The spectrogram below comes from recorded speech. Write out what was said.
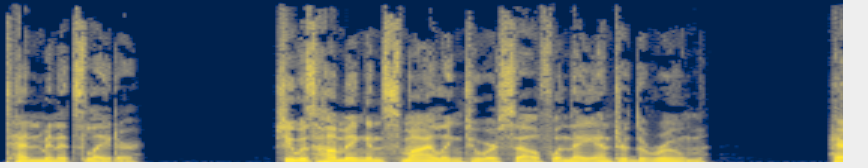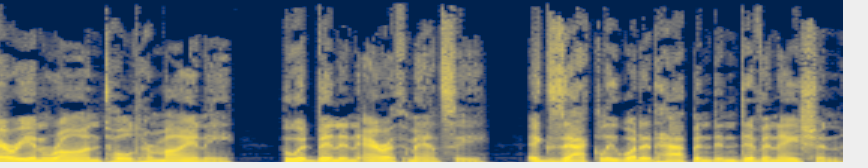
ten minutes later. She was humming and smiling to herself when they entered the room. Harry and Ron told Hermione, who had been in arithmancy, exactly what had happened in divination,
